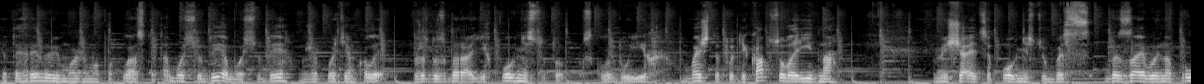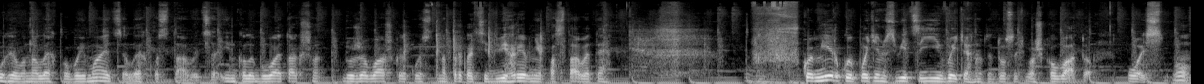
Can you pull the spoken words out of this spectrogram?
5 гривневі можемо покласти або сюди, або сюди. Вже потім, коли вже дозбираю їх повністю, то складу їх. Бачите, тут і капсула рідна. Вміщається повністю без, без зайвої напруги, вона легко виймається, легко ставиться. Інколи буває так, що дуже важко якось, наприклад, ці 2 гривні поставити комірку і потім звідси її витягнути досить важковато. Ось, ну,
